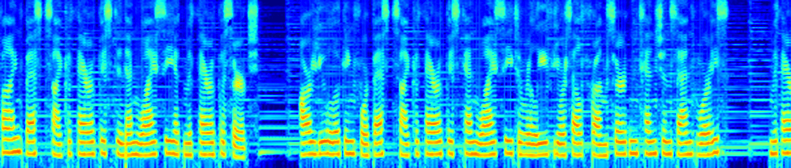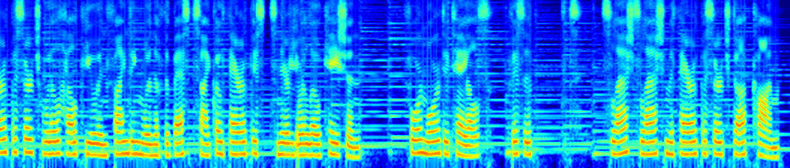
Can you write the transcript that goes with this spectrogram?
Find Best Psychotherapist in NYC at MyTherapySearch. Are you looking for Best Psychotherapist NYC to relieve yourself from certain tensions and worries? MyTherapySearch will help you in finding one of the best psychotherapists near your location. For more details, visit slash slash mytherapysearch.com.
